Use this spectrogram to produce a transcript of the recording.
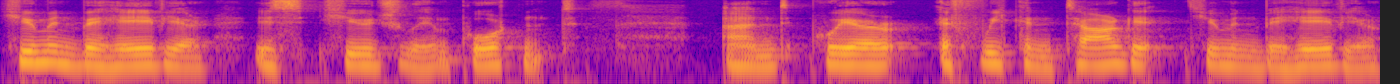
human behaviour is hugely important. and where if we can target human behaviour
